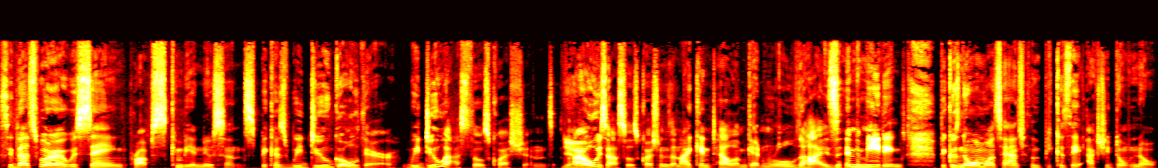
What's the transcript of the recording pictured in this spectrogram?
See, that's where I was saying props can be a nuisance because we do go there. We do ask those questions. Yeah. I always ask those questions, and I can tell I'm getting rolled eyes in the meetings because no one wants to answer them because they actually don't know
